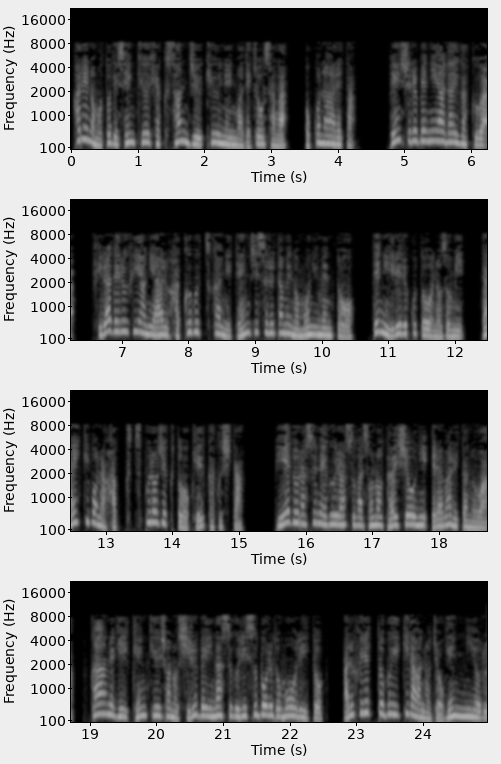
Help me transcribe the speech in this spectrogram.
彼のもとで1939年まで調査が行われた。ペンシルベニア大学は、フィラデルフィアにある博物館に展示するためのモニュメントを手に入れることを望み、大規模な発掘プロジェクトを計画した。ピエドラス・ネグラスがその対象に選ばれたのは、カーネギー研究所のシルベイナス・グリスボルド・モーリーと、アルフレッド・ V・ キダーの助言による。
